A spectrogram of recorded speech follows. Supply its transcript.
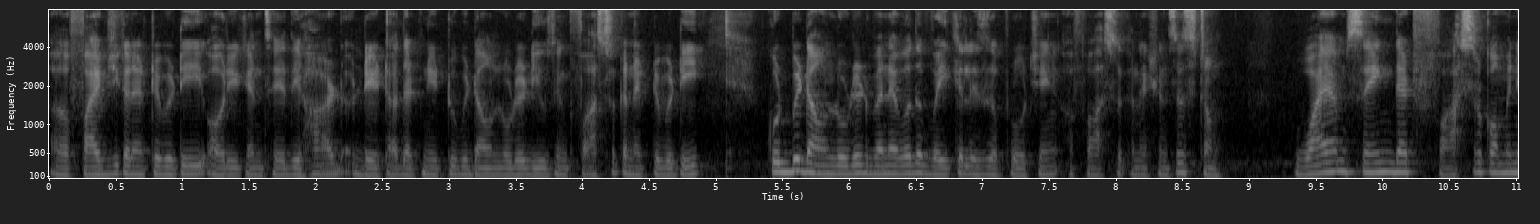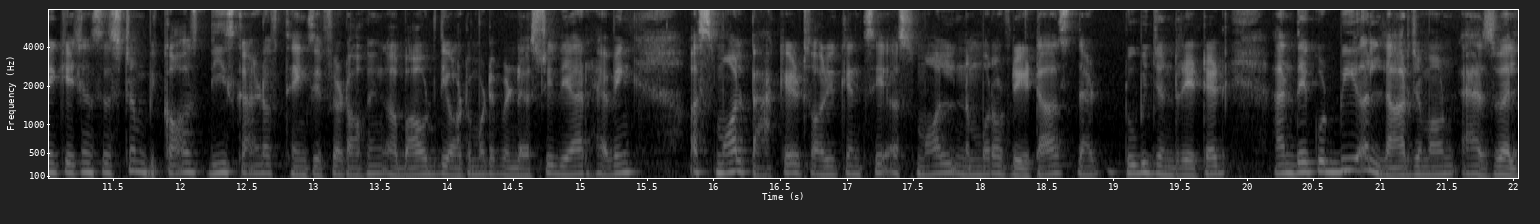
uh, 5G connectivity or you can say the hard data that need to be downloaded using faster connectivity could be downloaded whenever the vehicle is approaching a faster connection system. Why i'm saying that faster communication system? Because these kind of things if you're talking about the automotive industry they are having a small packets or you can say a small number of datas that to be generated and they could be a large amount as well.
